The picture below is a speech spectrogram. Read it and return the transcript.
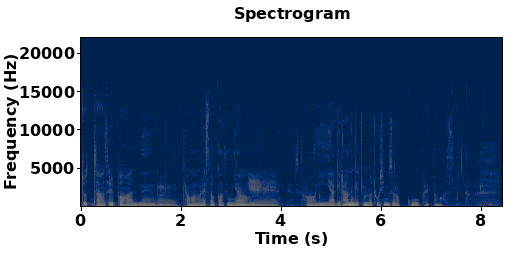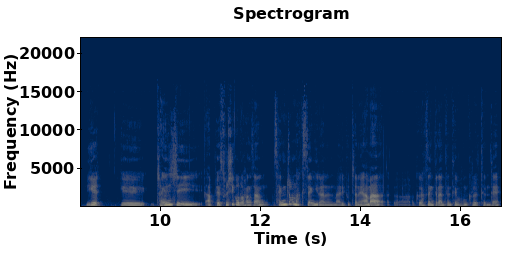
쫓아 슬퍼하는 음. 경험을 했었거든요. 예. 그래서 이 이야기를 하는 게 좀 더 조심스럽고 그랬던 것 같습니다. 이게 그 장현 씨 앞에 수식어로 항상 생존 학생이라는 말이 붙잖아요. 아마 어, 그 학생들한테는 대부분 그럴 텐데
